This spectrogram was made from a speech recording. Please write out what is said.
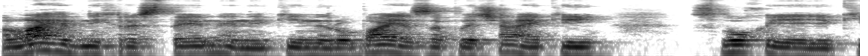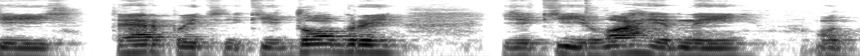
Лагідний християнин, який не рубає за плеча, який слухає, який терпить, який добрий, який лагідний. От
